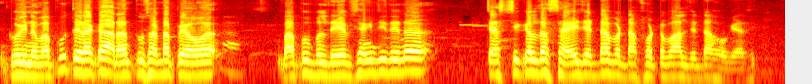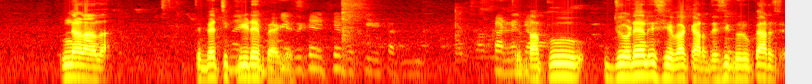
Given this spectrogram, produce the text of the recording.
ਕੋਈ ਨਾ ਬਾਪੂ ਤੇਰਾ ਘਰ ਆ ਤੂੰ ਸਾਡਾ ਪਿਓ ਆ। ਬਾਪੂ ਬਲਦੇਵ ਸਿੰਘ ਜੀ ਦੇ ਨਾ ਟੈਸਟੀਕਲ ਦਾ ਸਾਈਜ਼ ਐਡਾ ਵੱਡਾ ਫੁੱਟਬਾਲ ਜਿੱਡਾ ਹੋ ਗਿਆ ਸੀ ਨਲਾਂ ਦਾ। ਤੇ ਵਿੱਚ ਕੀੜੇ ਪੈ ਗਏ ਸੀ। ਬਾਪੂ ਜੋੜਿਆਂ ਦੀ ਸੇਵਾ ਕਰਦੇ ਸੀ ਗੁਰੂ ਘਰ 'ਚ।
